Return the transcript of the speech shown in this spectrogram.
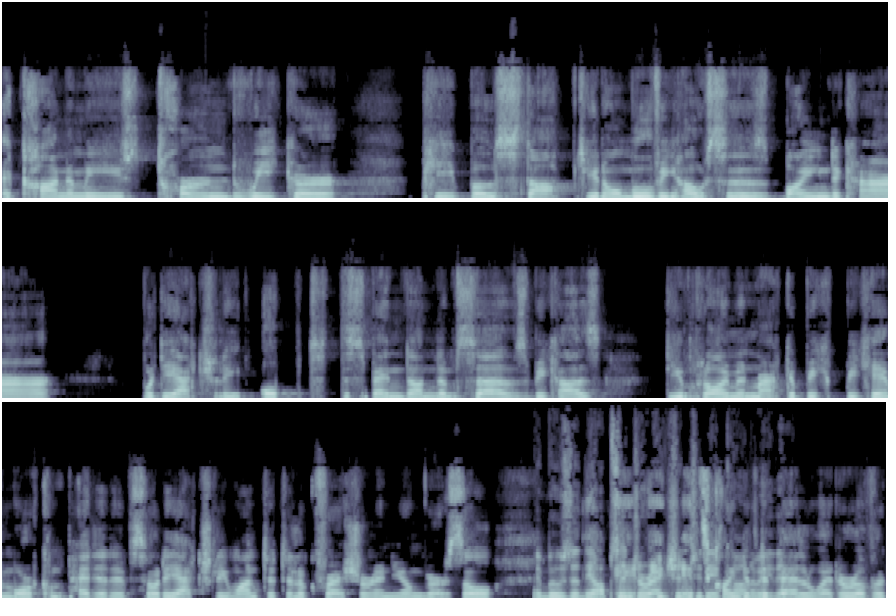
economies turned weaker, people stopped, you know, moving houses, buying the car, but they actually upped the spend on themselves because the employment market be- became more competitive. So they actually wanted to look fresher and younger. So it moves in the opposite it, direction it, to the economy. It's kind of the then. bellwether of a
